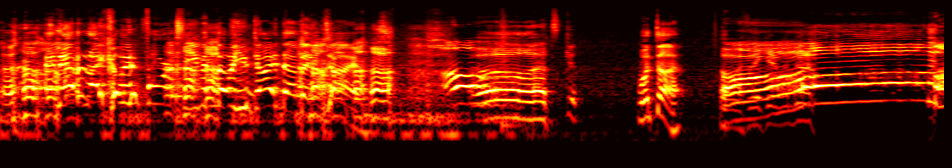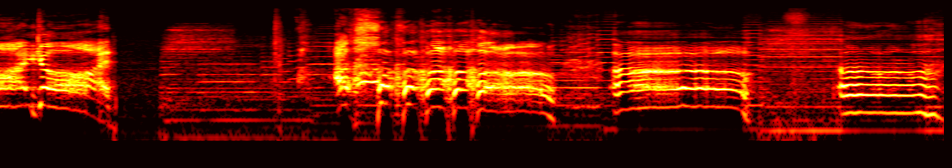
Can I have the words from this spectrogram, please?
and how did I come in fourth even though you died that many times? Oh, that's good. What the? Oh my god! Oh! Oh! Oh!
